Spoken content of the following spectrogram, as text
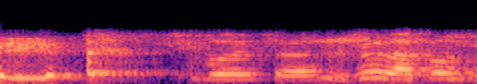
bon, ça. Je l'attends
